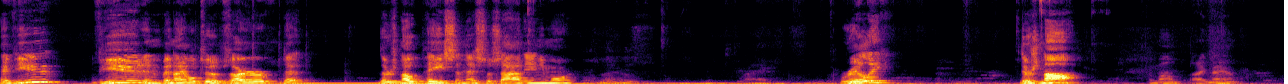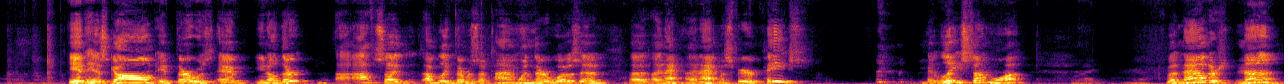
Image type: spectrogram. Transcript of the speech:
Have you viewed and been able to observe that there's no peace in this society anymore? Really? There's not. Come on, amen. It has gone. If there was, you know, there. I- I'd say I believe there was a time when there was a, a an, an atmosphere of peace, at least somewhat. But now there's none.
